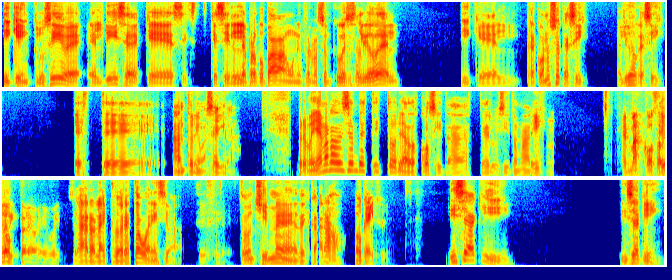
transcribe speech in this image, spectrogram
Y que inclusive él dice que si, que si le preocupaban una información que hubiese salido de él y que él reconoció que sí. Él dijo que sí. Este, Anthony Maceira. Pero me llama la atención de esta historia dos cositas, este Luisito Marí. Hay más cosas de la historia, güey. Claro, la historia está buenísima. Sí, sí. Esto es un chisme del carajo. Ok. Dice aquí, dice aquí,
